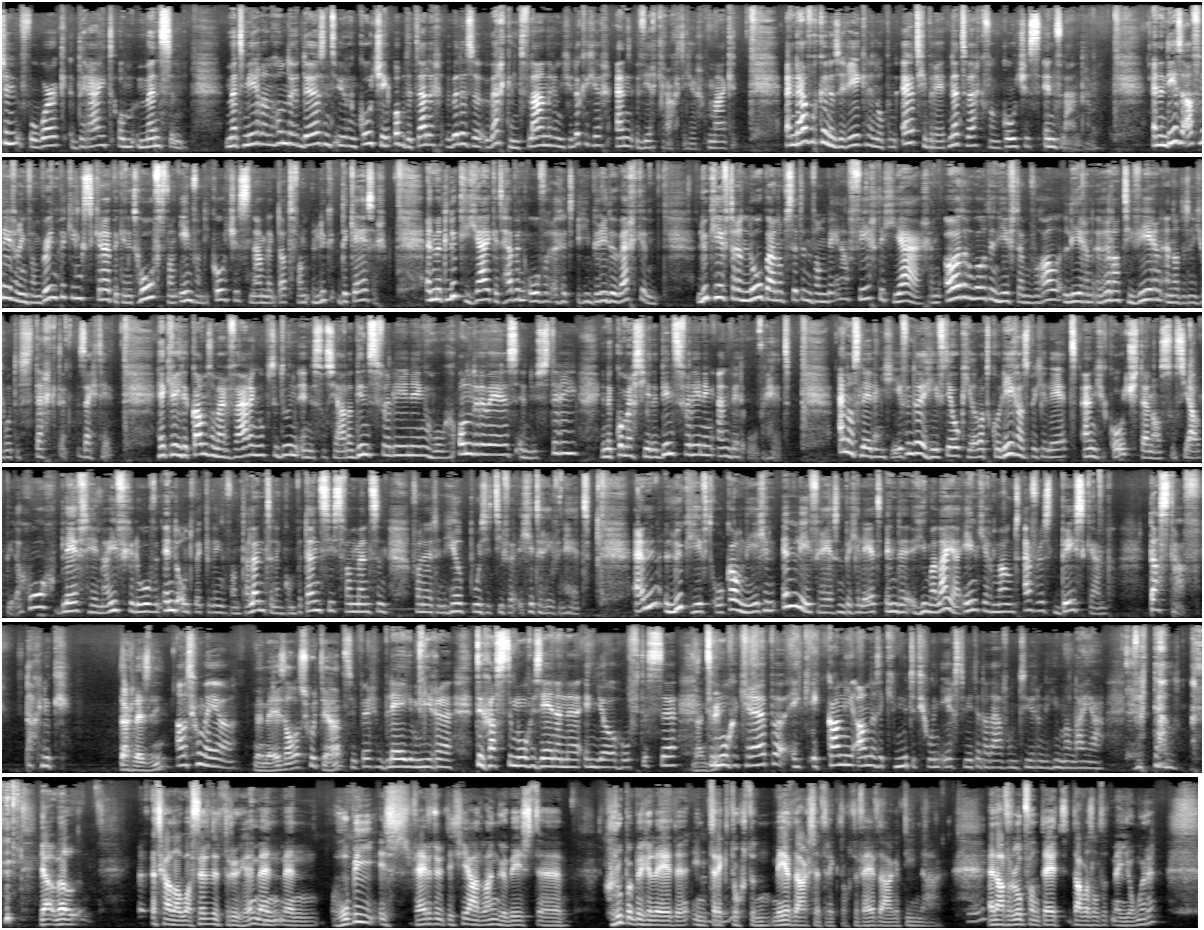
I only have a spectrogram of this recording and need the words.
Passion for Work draait om mensen. Met meer dan 100.000 uren coaching op de teller willen ze werkend Vlaanderen gelukkiger en veerkrachtiger maken. En daarvoor kunnen ze rekenen op een uitgebreid netwerk van coaches in Vlaanderen. En in deze aflevering van Brainpickings kruip ik in het hoofd van een van die coaches, namelijk dat van Luc de Keizer. En met Luc ga ik het hebben over het hybride werken. Luc heeft er een loopbaan op zitten van bijna 40 jaar. En ouder worden heeft hem vooral leren relativeren en dat is een grote sterkte, zegt hij. Hij kreeg de kans om ervaring op te doen in de sociale dienstverlening, hoger onderwijs, industrie, in de commerciële dienstverlening en bij de overheid. En als leidinggevende heeft hij ook heel wat collega's begeleid en gecoacht. En als sociaal pedagoog blijft hij naïef geloven in de ontwikkeling van talenten en competenties van mensen vanuit een heel positieve gedrevenheid. En Luc heeft ook al negen inleefreizen begeleid in de Himalaya, één keer Mount Everest Basecamp. Dat is straf. Dag Luc. Dag Leslie. Alles goed met jou? Met mij is alles goed, ja. Super, blij om hier uh, te gast te mogen zijn en uh, in jouw hoofd dus, uh, te mogen kruipen. Ik, ik kan niet anders, ik moet het gewoon eerst weten, dat avontuur in de Himalaya. Vertel. Ja, wel, het gaat al wat verder terug. Hè. Mijn, mijn hobby is 25 jaar lang geweest groepen begeleiden in mhm. trektochten, meerdaagse trektochten, vijf dagen, tien dagen. En na verloop van tijd, dat was altijd met jongeren.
